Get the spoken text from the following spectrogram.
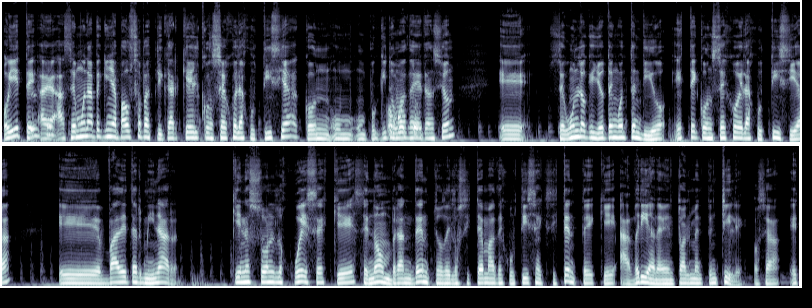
Oye, te, eh, hacemos una pequeña pausa para explicar qué es el Consejo de la Justicia con un, poquito más de detención. Eh, según lo que yo tengo entendido, este Consejo de la Justicia eh, va a determinar quiénes son los jueces que se nombran dentro de los sistemas de justicia existentes que habrían eventualmente en Chile. O sea, e-,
